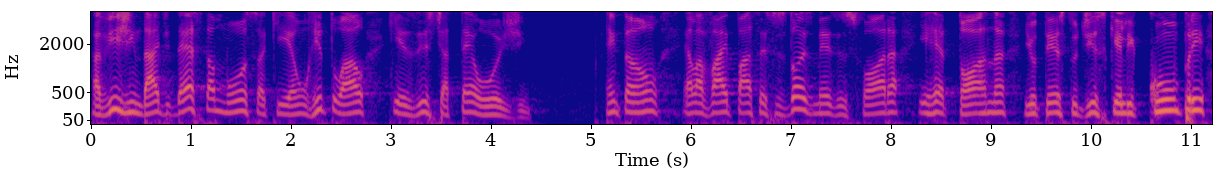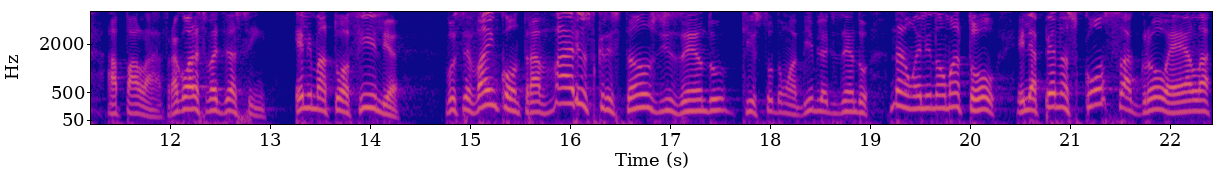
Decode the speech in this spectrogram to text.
a virgindade desta moça, que é um ritual que existe até hoje. Então, ela vai, passa esses dois meses fora e retorna, e o texto diz que ele cumpre a palavra. Agora você vai dizer assim: ele matou a filha? Você vai encontrar vários cristãos dizendo, que estudam a Bíblia, dizendo: não, ele não matou, ele apenas consagrou ela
